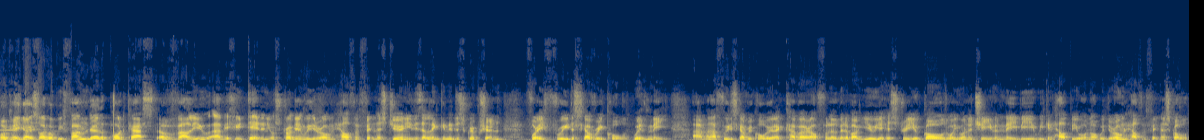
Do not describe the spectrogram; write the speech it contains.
Okay, guys, so I hope you found uh, the podcast of value. Um, if you did and you're struggling with your own health and fitness journey, there's a link in the description for a free discovery call with me. Um, and that free discovery call, we're going to cover off a little bit about you, your history, your goals, what you want to achieve, and maybe we can help you or not with your own health and fitness goal.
